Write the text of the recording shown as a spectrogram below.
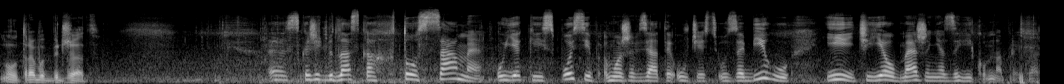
ну, треба бюджет. Е, Скажіть, будь ласка, хто саме у який спосіб може взяти участь у забігу і чи є обмеження за віком, наприклад?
